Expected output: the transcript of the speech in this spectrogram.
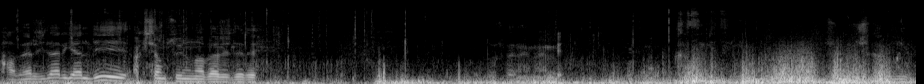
Haberciler geldi. Akşam suyunun habercileri. Dur ben hemen bir kızı getireyim. Şunu çıkarayım.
